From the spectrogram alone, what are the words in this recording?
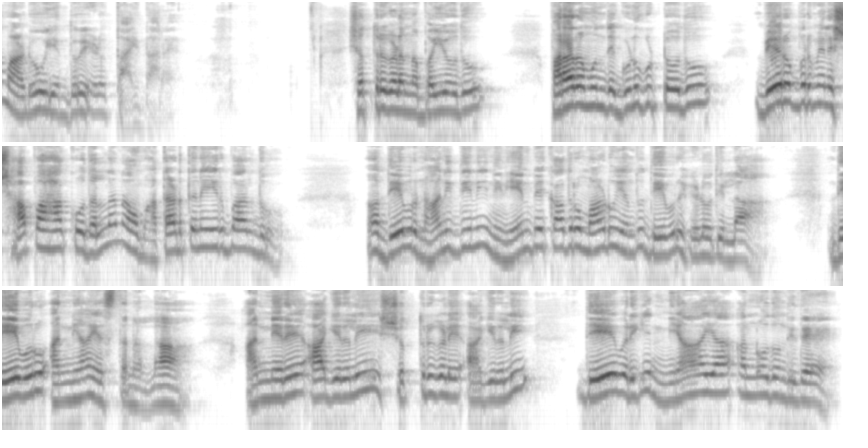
ಮಾಡು ಎಂದು ಹೇಳುತ್ತಾ ಇದ್ದಾರೆ. ಶತ್ರುಗಳನ್ನು ಬೈಯೋದು ಪರರ ಮುಂದೆ ಗುಣುಗುಟ್ಟೋದು, ಬೇರೊಬ್ಬರ ಮೇಲೆ ಶಾಪ ಹಾಕೋದಲ್ಲ ನಾವು ಮಾತಾಡ್ತಾನೇ ಇರಬಾರ್ದು. ದೇವರು ನಾನಿದ್ದೀನಿ ನೀನೇನು ಬೇಕಾದರೂ ಮಾಡು ಎಂದು ದೇವರು ಹೇಳೋದಿಲ್ಲ. ದೇವರು ಅನ್ಯಾಯಸ್ಥನಲ್ಲ. ಅನ್ಯರೇ ಆಗಿರಲಿ, ಶತ್ರುಗಳೇ ಆಗಿರಲಿ, ದೇವರಿಗೆ ನ್ಯಾಯ ಅನ್ನೋದೊಂದಿದೆ.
